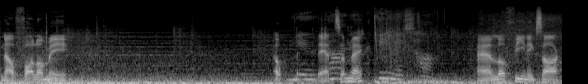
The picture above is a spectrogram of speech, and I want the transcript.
Now follow me. Oh, New that's a mech. Phoenix Hawk. Hello, Phoenix Hawk.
